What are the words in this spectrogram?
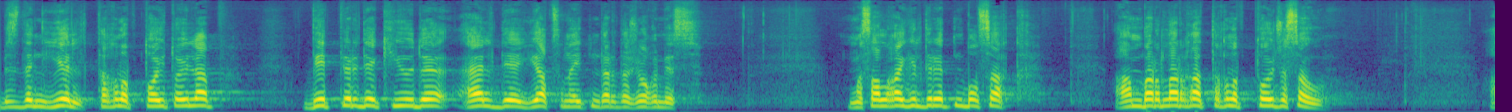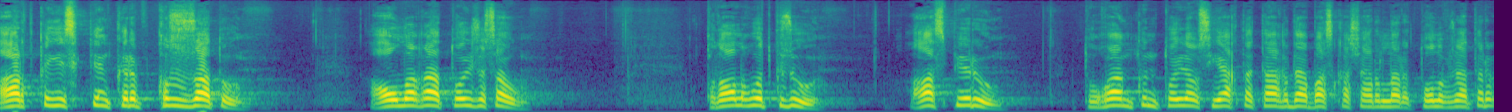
Біздің ел тығылып той тойлап бетперде киюді әлі де ұят санайтындар да жоқ емес. Мысалға келтіретін болсақ амбарларға тығылып той жасау артқы есіктен кіріп қыз ұзату аулаға той жасау құдалық өткізу ас беру туған күн тойлау сияқты тағы да басқа шаралар толып жатыр.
